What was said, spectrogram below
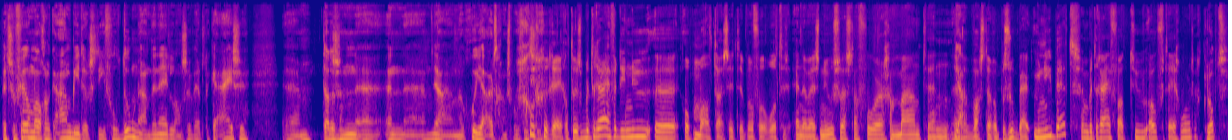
met zoveel mogelijk aanbieders die voldoen aan de Nederlandse wettelijke eisen... Ehm, dat is een, uh, een, uh, ja, een goede uitgangspositie. Goed geregeld. Dus bedrijven die nu uh, op Malta zitten bijvoorbeeld. NOS Nieuws was daar vorige maand en ja. was daar op bezoek bij Unibet. Een bedrijf wat u ook vertegenwoordigt. Klopt.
